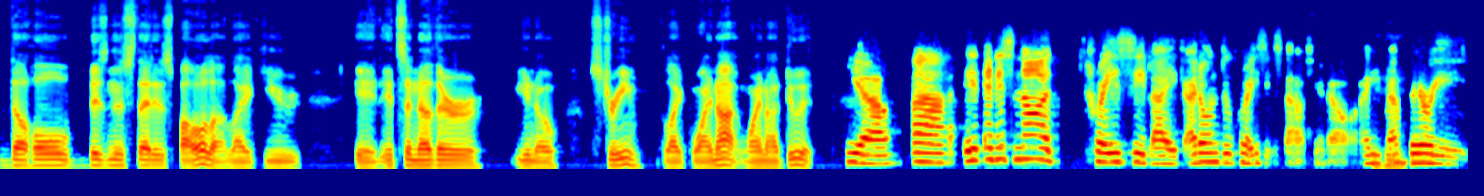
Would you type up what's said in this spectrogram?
the whole business that is Paola. Like you, it it's another you know stream. Like why not? Why not do it? Yeah. Uh, it, and it's not crazy. Like I don't do crazy stuff. You know, I, Mhm. I'm very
